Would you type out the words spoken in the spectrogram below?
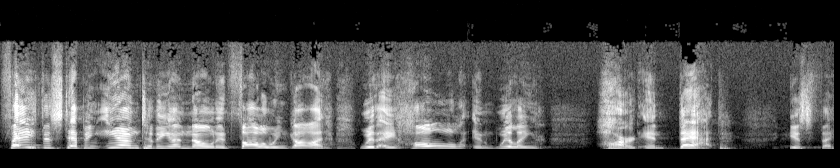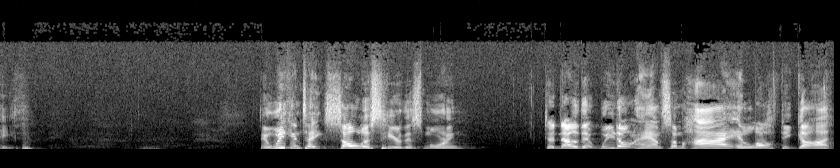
Faith is stepping into the unknown and following God with a whole and willing heart. And that is faith. And we can take solace here this morning to know that we don't have some high and lofty God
